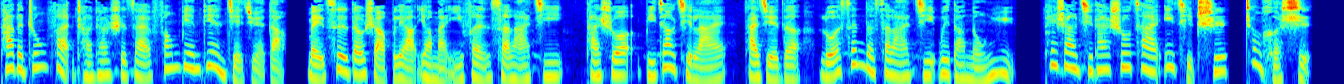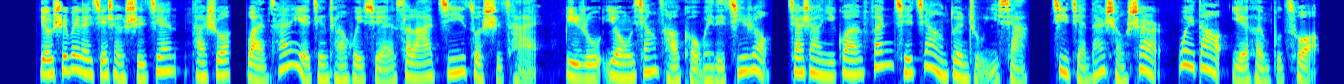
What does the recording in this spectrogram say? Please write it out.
她的中饭常常是在方便店解决的，每次都少不了要买一份色拉鸡。她说，比较起来，她觉得罗森的色拉鸡味道浓郁。配上其他蔬菜一起吃正合适。有时为了节省时间，他说晚餐也经常会选色拉鸡做食材，比如用香草口味的鸡肉加上一罐番茄酱炖煮一下，既简单省事儿，味道也很不错。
